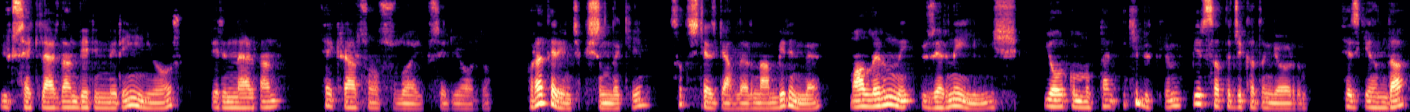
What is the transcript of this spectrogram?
Yükseklerden derinlere iniyor, derinlerden tekrar sonsuzluğa yükseliyordu. Prater'in çıkışındaki satış tezgahlarından birinde malların üzerine eğilmiş, yorgunluktan iki büklüm bir satıcı kadın gördüm. Tezgahında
